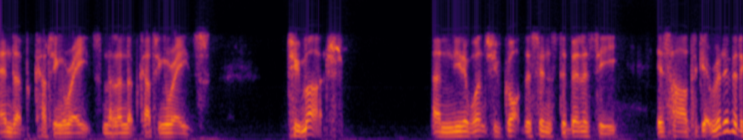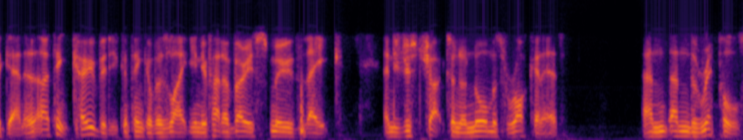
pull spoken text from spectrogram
end up cutting rates, and they'll end up cutting rates too much. And you know, once you've got this instability, it's hard to get rid of it again. And I think COVID, you can think of as like you know, you've had a very smooth lake, and you just chucked an enormous rock in it, and and the ripples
